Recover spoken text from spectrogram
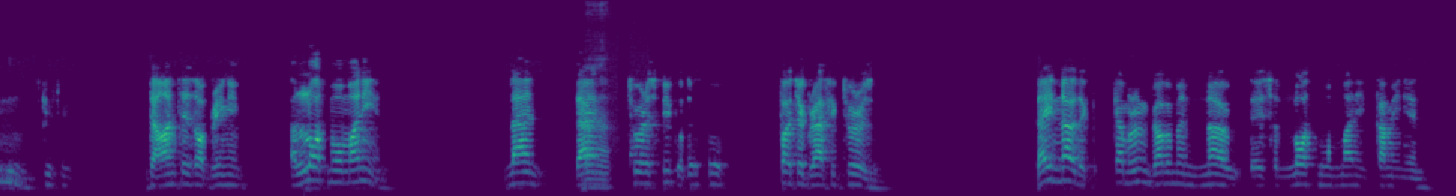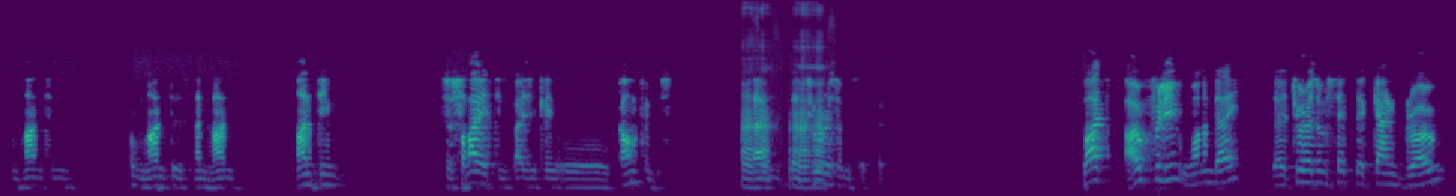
excuse me, dancers are bringing a lot more money in land than Mhm. tourist people just for photographic tourism. They know the Cameroon government know there's a lot more money coming in from hunting, from hunters and hunt, hunting societies basically or companies than the Mhm. tourism sector. But hopefully one day the tourism sector can grow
